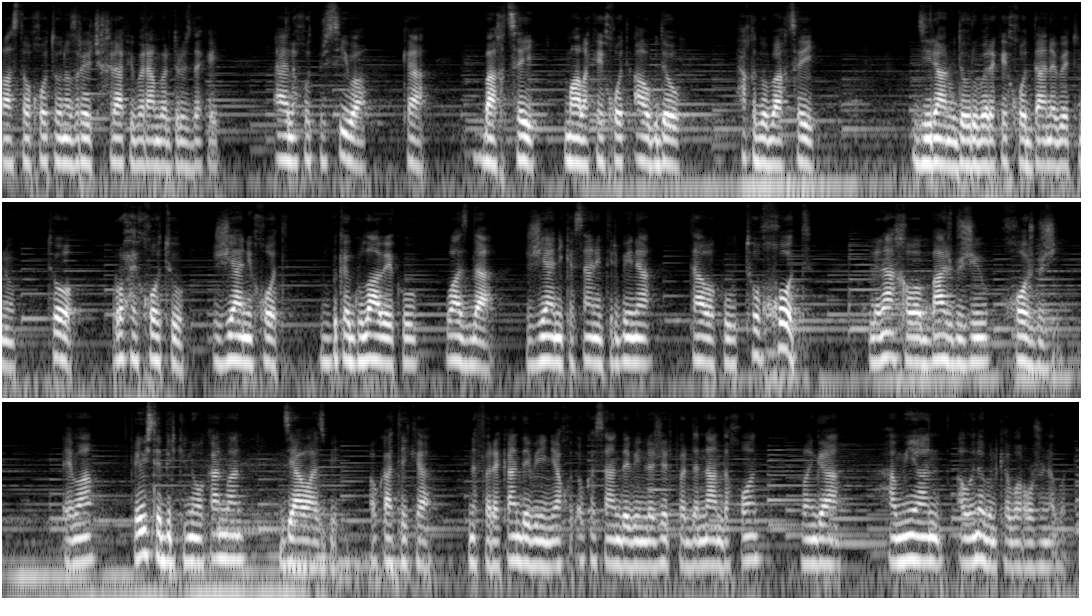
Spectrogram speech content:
ڕاستەوخۆ تۆ نەزڕەیەکی خراپی بەرامبەر دروست دەکەیت ئایا لە خۆت پرسیوە کە باخچەی ماڵەکەی خۆت ئاو بدە و حەقت بە باخچەی جیران و دەوروبەرەکەی خۆت دانەبێتن و تۆ ڕۆحی خۆت و ژیانی خۆت بکە گوڵاوێک و واز لە ژیانی کەسانی تربینە تاوەکو و تۆ خۆت لە ناخەوە باش بژی و خۆش بژی ئێمە پێویستە بیرکردنەوەکانمان جیاواز بی ئەو کاتێکە نەفەرەکان دەبینین یاخود ئەو کەسان دەبین لە ژێر پەردە نان دەخۆن ڕەنگە هەمویان ئەوە نەبن کە بە ڕۆژ نەبن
